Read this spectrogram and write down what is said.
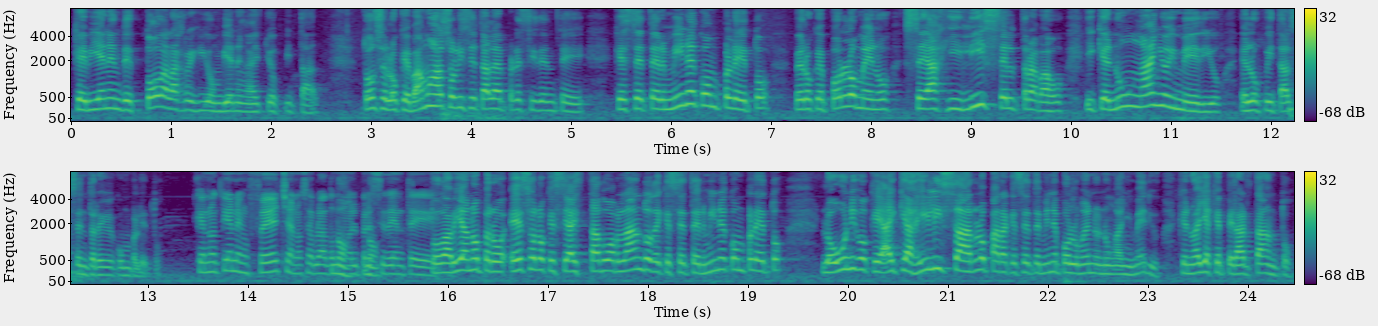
que vienen de toda la región, vienen a este hospital. Entonces, lo que vamos a solicitarle al presidente es que se termine completo, pero que por lo menos se agilice el trabajo y que en un año y medio el hospital se entregue completo. Que no tienen fecha, no se ha hablado No, con el no, presidente. todavía no, pero eso es lo que se ha estado hablando de que se termine completo. Lo único que hay que agilizarlo para que se termine por lo menos en un año y medio, que no haya que esperar tanto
